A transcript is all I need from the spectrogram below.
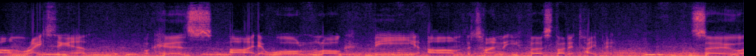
um, writing it because uh, it will log the, um, the time that you first started typing. So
